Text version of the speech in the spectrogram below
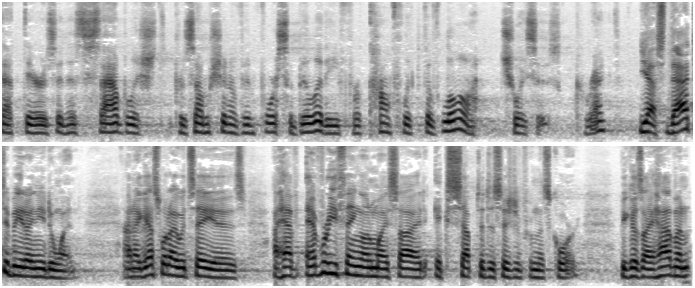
that there's an established presumption of enforceability for conflict of law choices, correct? Yes, that debate I need to win. And I guess what I would say is I have everything on my side except a decision from this court because I have, an,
